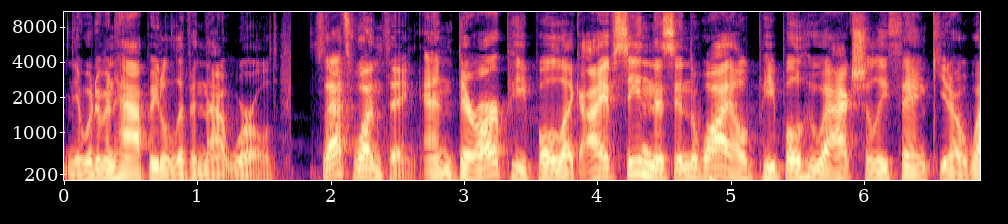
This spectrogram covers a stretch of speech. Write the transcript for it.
They would have been happy to live in that world. So that's one thing. And there are people, like I've seen this in the wild, people who actually think, you know, well,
